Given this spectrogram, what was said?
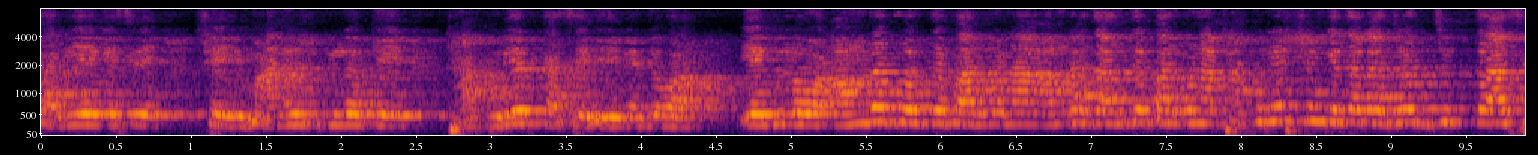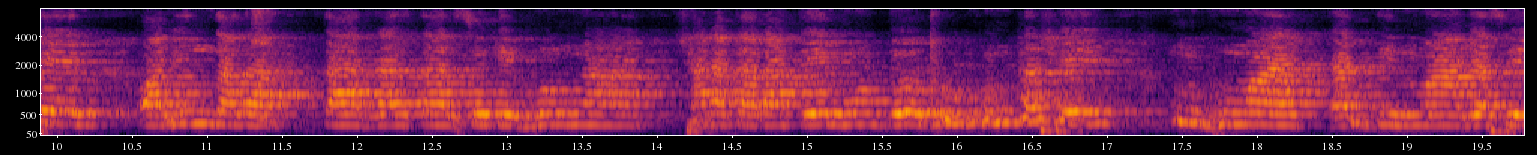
হারিয়ে গেছে সেই মানুষগুলোকে ঠাকুরের কাছে এনে দেওয়া। এগুলো আমরা বলতে পারব না, আমরা জানতে পারব না। ঠাকুরের সঙ্গে যারা যোগযুক্ত আছেন অলিন দাদা, তার তার চোখে ঘুম নাই, সারাটা রাতের মধ্যে দু ঘণ্টা সে ঘুমায়, একদিন মা গেছে,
